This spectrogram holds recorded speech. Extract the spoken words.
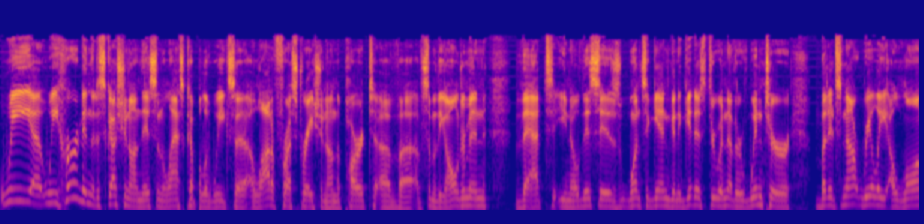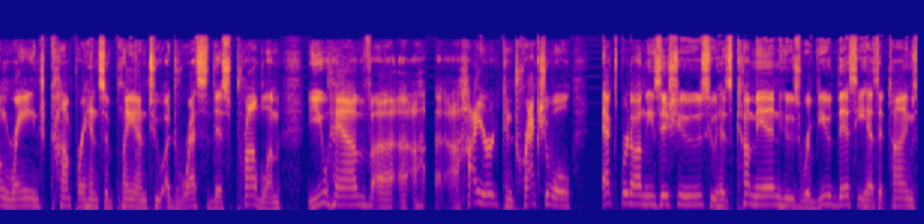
We uh, we heard in the discussion on this in the last couple of weeks uh, a lot of frustration on the part of uh, of some of the aldermen that you know this is once again going to get us through another winter, but it's not really a long range comprehensive plan to address this problem. You have uh, a, a hired contractual expert on these issues who has come in, who's reviewed this. He has at times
